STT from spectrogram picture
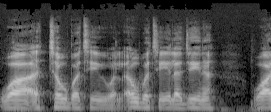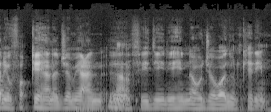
والتوبة والأوبة إلى دينه وأن يفقهنا جميعا نعم. في دينه إنه جواد كريم.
